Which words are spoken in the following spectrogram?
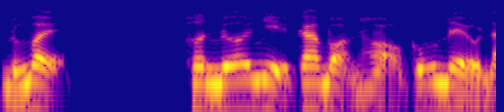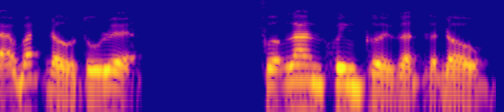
Đúng vậy. Hơn nữa nhị ca bọn họ cũng đều đã bắt đầu tu luyện. Phượng Lan Khuynh cười gật gật đầu.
